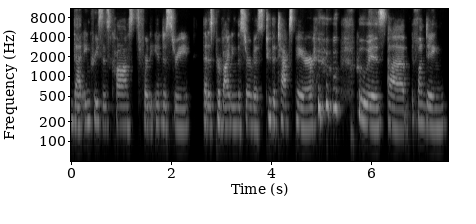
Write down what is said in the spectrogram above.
that increases costs for the industry that is providing the service to the taxpayer who, is uh, funding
